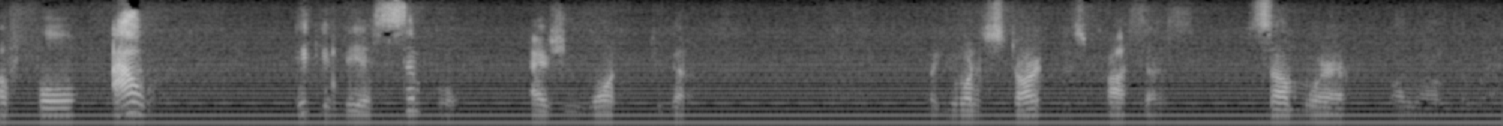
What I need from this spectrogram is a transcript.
a full hour. It can be as simple as you want it to go. But you want to start this process somewhere along the way.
